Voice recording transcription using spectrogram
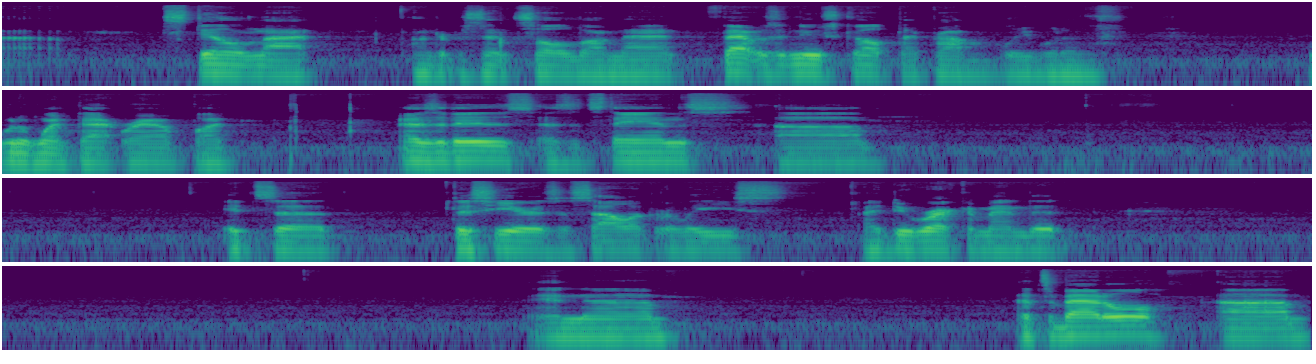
uh, still not 100% sold on that. If that was a new sculpt, I probably would have would have went that route, but as it is, as it stands, uh, it's a this year is a solid release. I do recommend it. And uh, that's about all. Um,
